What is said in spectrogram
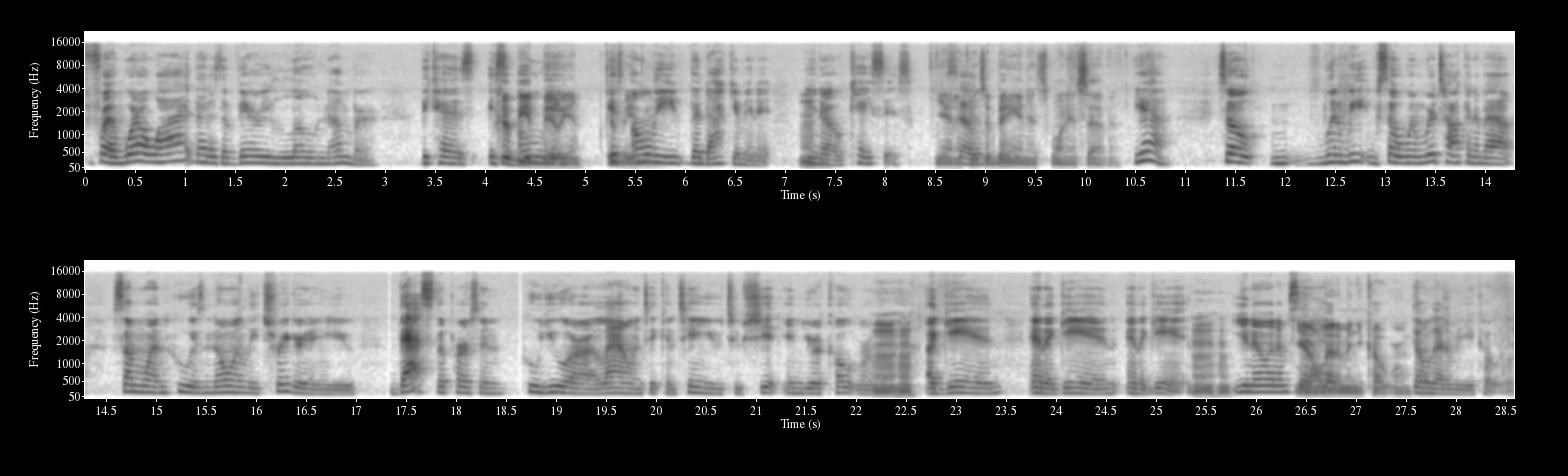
for worldwide that is a very low number because it's Could be a only- billion. Could it's a billion. only the documented, you know, cases. Yeah, and So- if it's a billion, it's one in seven. Yeah. So when we so when we're talking about someone who is knowingly triggering you, that's the person who you are allowing to continue to shit in your coat room Mm-hmm. again and again and again. You know what I'm saying? Yeah, don't let them in your coat room. Don't let them in your coat room.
